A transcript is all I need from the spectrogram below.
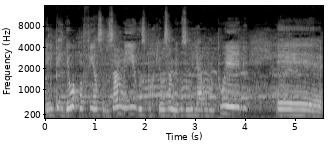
Ele perdeu a confiança dos amigos porque os amigos humilhavam muito ele. É,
